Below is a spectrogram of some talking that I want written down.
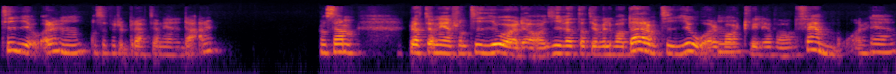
10 år? Mm. Och så bröt jag ner det där. Och sen bröt jag ner från 10 år, då, givet att jag vill vara där om 10 år, mm. vart vill jag vara om 5 år? Ja.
